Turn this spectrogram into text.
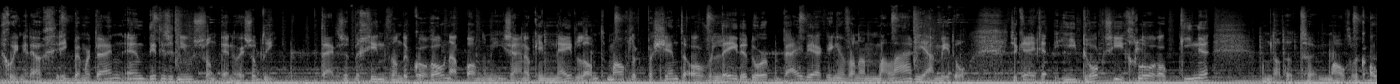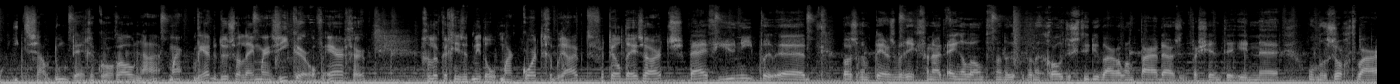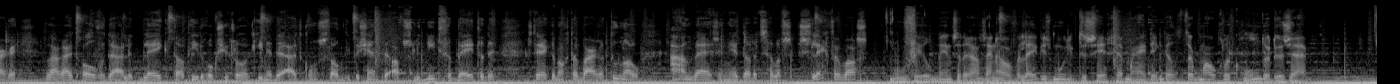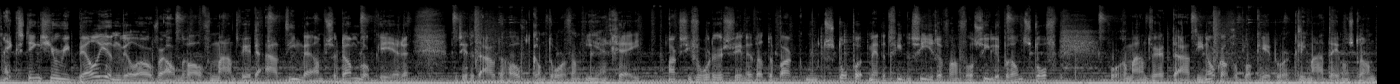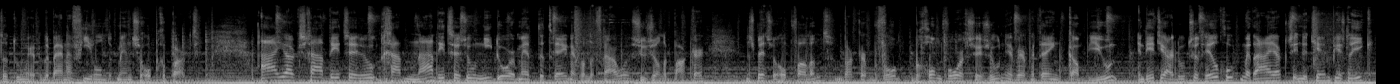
Goedemiddag, ik ben Martijn en dit is het nieuws van NOS op 3. Tijdens het begin van de coronapandemie zijn ook in Nederland mogelijk patiënten overleden door bijwerkingen van een malariamiddel. Ze kregen hydroxychloroquine, omdat het eh, mogelijk ook iets zou doen tegen corona, maar werden dus alleen maar zieker of erger. Gelukkig is het middel maar kort gebruikt, vertelt deze arts. 5 juni eh, was er een persbericht vanuit Engeland van, van, een grote studie waar al een paar duizend patiënten in uh, onderzocht waren. Waaruit overduidelijk bleek dat hydroxychloroquine de uitkomst van die patiënten absoluut niet verbeterde. Sterker nog, er waren toen al aanwijzingen dat het zelfs slechter was. Hoeveel mensen eraan zijn overleden is moeilijk te zeggen, maar ik denk dat het er mogelijk honderden zijn. Extinction Rebellion wil over anderhalve maand weer de A10 bij Amsterdam blokkeren. Dat zit het oude hoofdkantoor van ING. Actievoerders vinden dat de bank moet stoppen met het financieren van fossiele brandstof. Vorige maand werd de A10 ook al geblokkeerd door klimaatdemonstranten. Toen werden er bijna 400 mensen opgepakt. Ajax gaat, dit seizoen, gaat na dit seizoen niet door met de trainer van de vrouwen, Suzanne Bakker. Dat is best wel opvallend. Bakker begon vorig seizoen en werd meteen kampioen. En dit jaar doet ze het heel goed met Ajax in de Champions League.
